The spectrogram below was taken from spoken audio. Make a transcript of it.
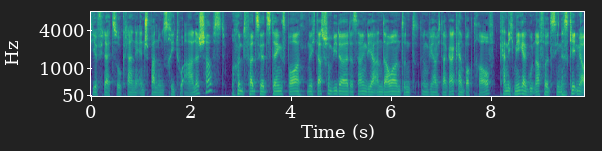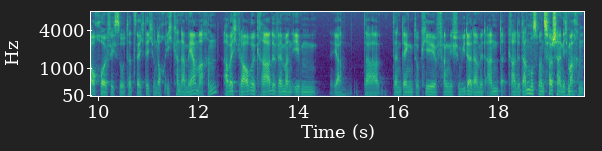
dir vielleicht so kleine Entspannungsrituale schaffst. Und falls du jetzt denkst, boah, nicht das schon wieder, das sagen die ja andauernd und irgendwie habe ich da gar keinen Bock drauf, kann ich mega gut nachvollziehen. Das geht mir auch häufig so tatsächlich und auch ich kann da mehr machen. Aber ich glaube, gerade wenn man eben ja, da dann denkt, okay, fang nicht schon wieder damit an, da, gerade dann muss man es wahrscheinlich machen.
